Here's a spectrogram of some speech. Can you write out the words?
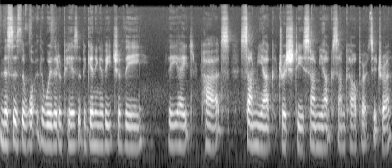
And this is the, the word that appears at the beginning of each of the, the eight parts samyak, drishti, samyak, samkalpa, etc.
